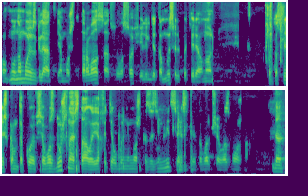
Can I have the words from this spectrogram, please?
ну, на мой взгляд, я, может, оторвался от философии или где-то мысль потерял, но что-то слишком такое все воздушное стало. Я хотел бы немножко заземлиться, если это вообще возможно. Да.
